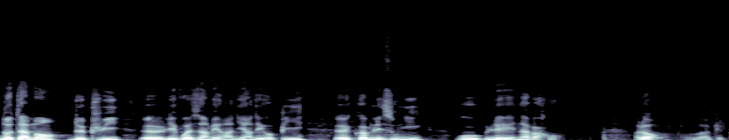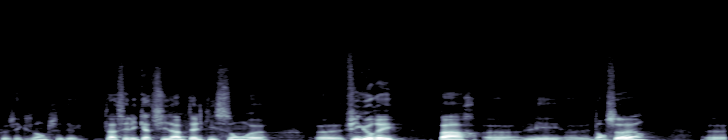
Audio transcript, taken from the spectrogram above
notamment depuis euh, les voisins amérindiens des Hopis, comme les Zuni ou les Navajos. Alors, quelques exemples. Ça, c'est les syllabes tels qu'ils sont figurés par les danseurs. Euh,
